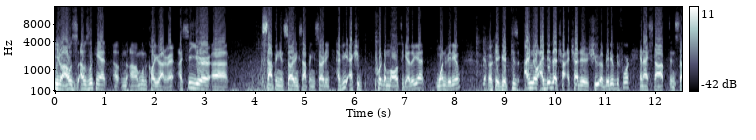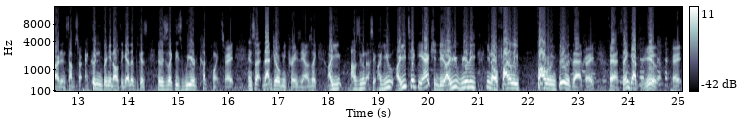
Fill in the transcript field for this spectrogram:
you know, I was, I was looking at, uh, I'm gonna call you out, right? I see your uh, stopping and starting, stopping and starting. Have you actually put them all together yet? One video? Yep. Okay, good. Because I know I did that. Try, I tried to shoot a video before, and I stopped and started and stopped. And started. I couldn't bring it all together because there was like these weird cut points, right? And so that drove me crazy. I was like, "Are you?" I was gonna say, "Are you? Are you taking action, dude? Are you really, you know, finally following through with that, right? Yeah, thank God for you, right?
